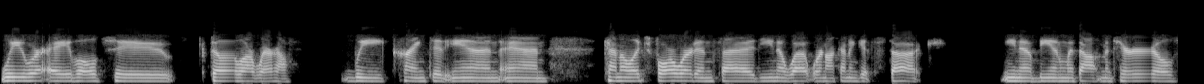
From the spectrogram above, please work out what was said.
we were able to fill our warehouse. We cranked it in and kind of looked forward and said, you know what, we're not going to get stuck you know, being without materials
